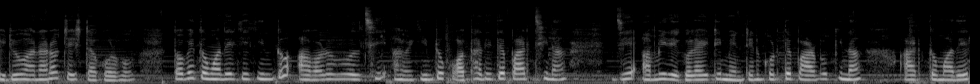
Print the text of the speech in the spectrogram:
ভিডিও আনারও চেষ্টা করব। তবে তোমাদেরকে কিন্তু আবারও বলছি, আমি কিন্তু কথা দিতে পারছি না যে আমি রেগুলারিটি মেনটেন করতে পারব কি না আর তোমাদের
